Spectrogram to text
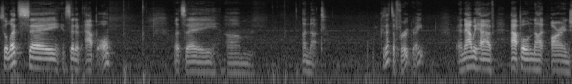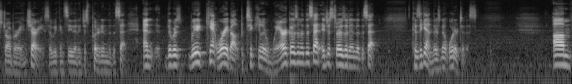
So let's say instead of apple, let's say um, a nut. Because that's a fruit, right? And now we have apple, nut, orange, strawberry, and cherry. So we can see that it just put it into the set. And there was we can't worry about particular where it goes into the set. It just throws it into the set. Because again, there's no order to this. Um,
